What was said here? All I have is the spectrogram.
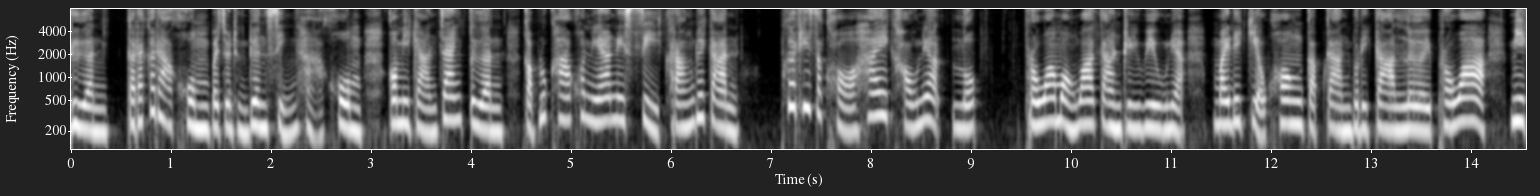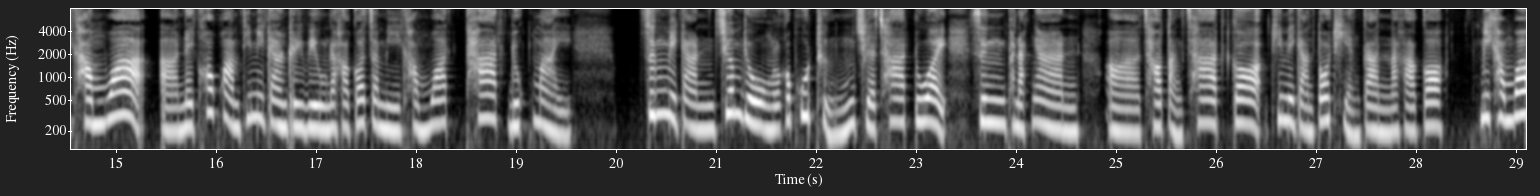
เดือนกรกฎาคมไปจนถึงเดือนสิงหาคม ก็มีการแจ้งเตือนกับลูกค้าคนนี้ใน 4 ครั้งด้วยกัน เพื่อที่จะขอให้เขาเนี่ยลบ เพราะว่ามองว่าการรีวิวเนี่ยไม่ได้เกี่ยวข้องกับการบริการเลย เพราะว่ามีคำว่าในข้อความที่มีการรีวิวนะคะ ก็จะมีคำว่าทาสยุคใหม่ ซึ่งมีการเชื่อมโยงแล้วก็พูดถึงเชื้อชาติด้วย ซึ่งพนักงานชาวต่างชาติก็ที่มีการโต้เถียงกันนะคะ ก็ มีคำว่า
